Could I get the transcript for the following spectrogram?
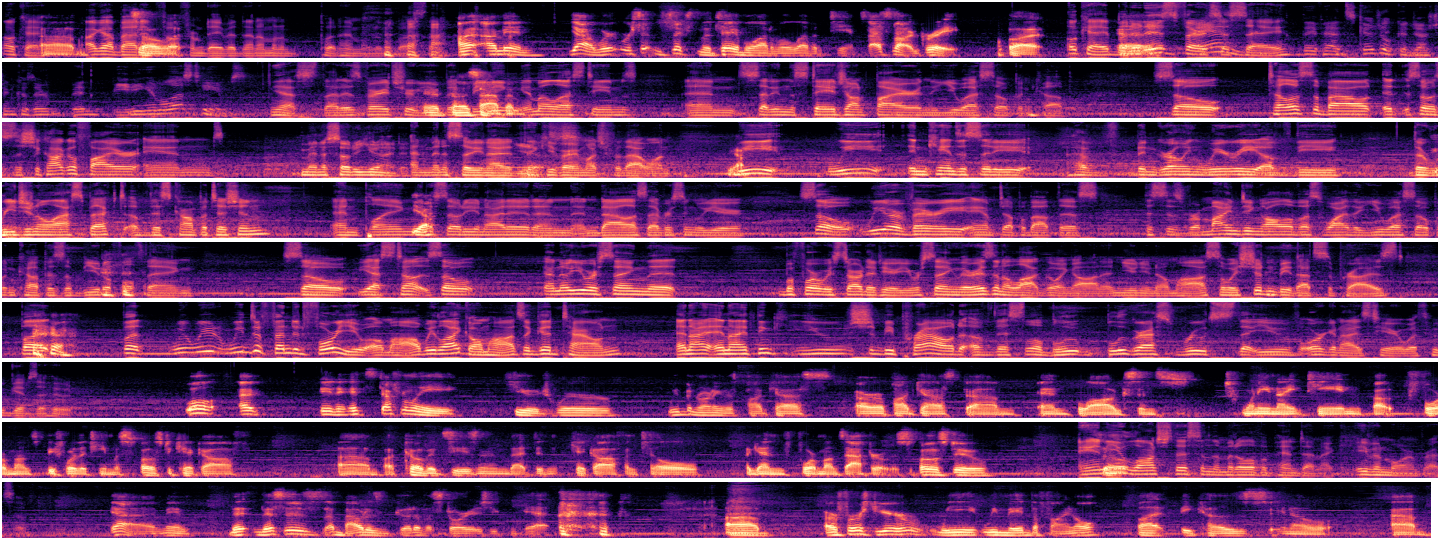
Okay, Um, I got bad so, info uh, from David. Then I'm gonna put him under the bus. Then. I, I mean, yeah, we're we're sitting sixth in the table out of eleven teams. That's not great, but Okay, but it Uh, is fair to say they've had schedule congestion because they've been beating MLS teams. yes, that is very true. It You've been does beating happen. MLS teams and setting the stage on fire in the U.S. Open Cup. So tell us about it. So it's the Chicago Fire and Minnesota United. and Minnesota United. Thank you very much for that one. Yeah. We we in Kansas City have been growing weary of the the regional aspect of this competition and playing Yeah. Minnesota United and, and Dallas every single year. So we are very amped up about this. This is reminding all of us why the U.S. Open Cup is a beautiful thing. So yes, tell, so I know you were saying that before we started here, you were saying there isn't a lot going on in Union Omaha, so we shouldn't be that surprised. But but we, we, we defended for you, Omaha. We like Omaha. It's a good town. And I and I think you should be proud of this little blue bluegrass roots that you've organized here with Who Gives a Hoot. Well, I mean, it's definitely huge. We're we've been running this podcast, our podcast, um, and blog since 2019, about four months before the team was supposed to kick off. Um, a COVID season that didn't kick off until again four months after it was supposed to. And So- you launched this in the middle of a pandemic. Even more impressive. Yeah, I mean, th- this is about as good of a story as you can get. um, our first year, we we made the final, but because you know, um,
